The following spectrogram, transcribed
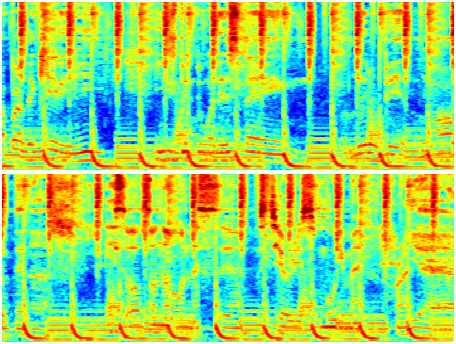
My brother Kitty, he, he's been doing this thing a little bit longer than us. He's also known as uh, Mysterious Moodymann, right? Yeah,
